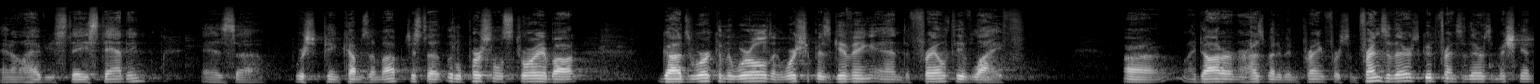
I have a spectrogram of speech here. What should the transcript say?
And I'll have you stay standing as uh, worship comes up. Just a little personal story about God's work in the world and worship is giving and the frailty of life. Uh, my daughter and her husband have been praying for some friends of theirs, good friends of theirs in Michigan,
